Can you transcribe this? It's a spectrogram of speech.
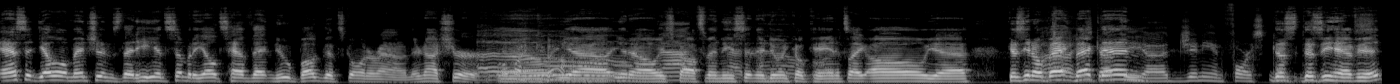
Acid Yellow mentions that he and somebody else have that new bug that's going around, and they're not sure. you know? Oh, yeah, you know, he's that's coughing, he's sitting there doing oh, cocaine. Lord. It's like, oh yeah, because you know Ah, back he's back got then, the, uh, Ginny and Forrest. does does he have movies.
